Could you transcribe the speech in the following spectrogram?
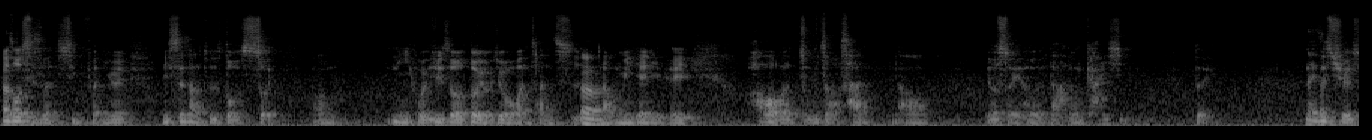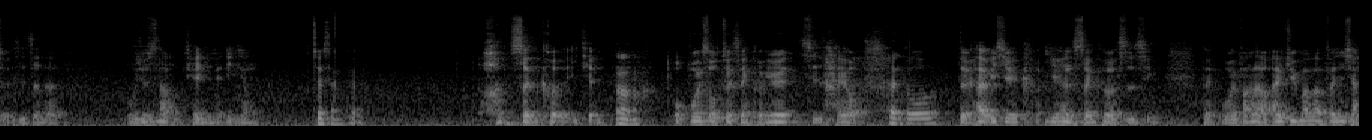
那时候其实很兴奋，因为你身上就是都是水，然后你回去之后队友就有晚餐吃，嗯然后明天也可以好好的煮早餐，然后有水喝，大家都很开心。对，那一次缺水是真的，我觉得是那五天里面印象最深刻。很深刻的一天。嗯，我不会说最深刻，因为其实还有很多对，还有一些可也很深刻的事情。对，我会放到 IG 慢慢分享。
